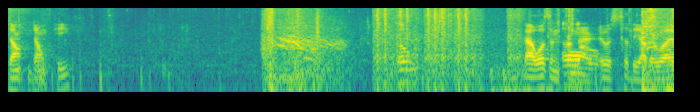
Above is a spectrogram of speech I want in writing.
Don't don't peek. That wasn't from there. Oh. It was to the other way.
